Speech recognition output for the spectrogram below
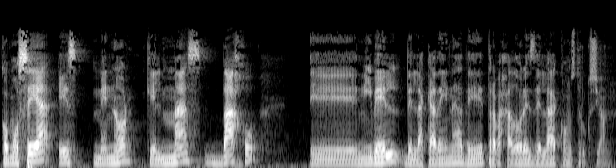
como sea, es menor que el más bajo eh, nivel de la cadena de trabajadores de la construcción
